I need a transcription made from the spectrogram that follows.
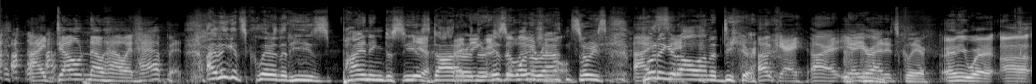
I don't know how it happened. I think it's clear that he's pining to see Yeah, his daughter, I and think there he's isn't one around, so he's putting it all on a deer. Okay, all right. Yeah, you're right. It's clear. Anyway, uh,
